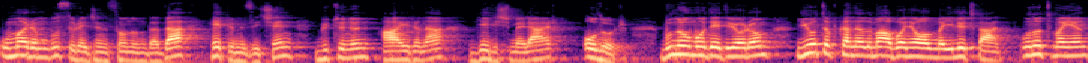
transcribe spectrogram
Umarım bu sürecin sonunda da hepimiz için bütünün hayrına gelişmeler olur. Bunu umut ediyorum. YouTube kanalıma abone olmayı lütfen unutmayın.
